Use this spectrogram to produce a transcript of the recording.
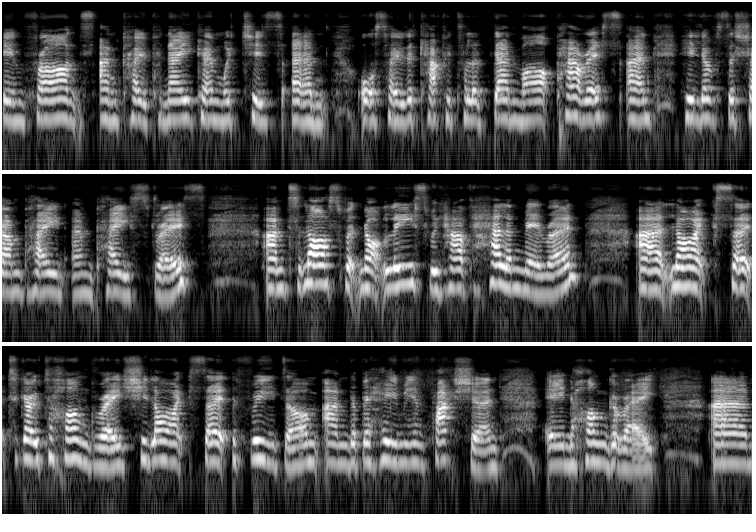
in France, and Copenhagen, which is um, also the capital of Denmark, Paris, and he loves the champagne and pastries. And last but not least, we have Helen Mirren, uh, likes uh, to go to Hungary. She likes uh, the freedom and the bohemian fashion in Hungary. Um,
